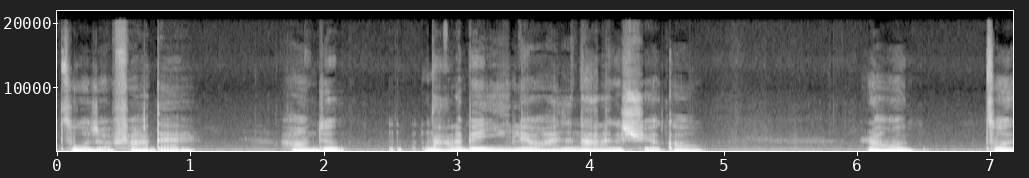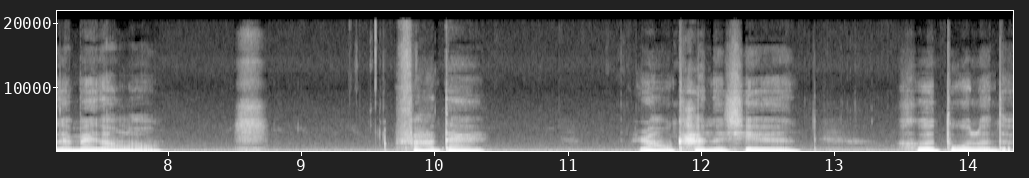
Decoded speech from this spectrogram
坐着发呆。好像就拿了杯饮料，还是拿了个雪糕，然后坐在麦当劳发呆，然后看那些喝多了的、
